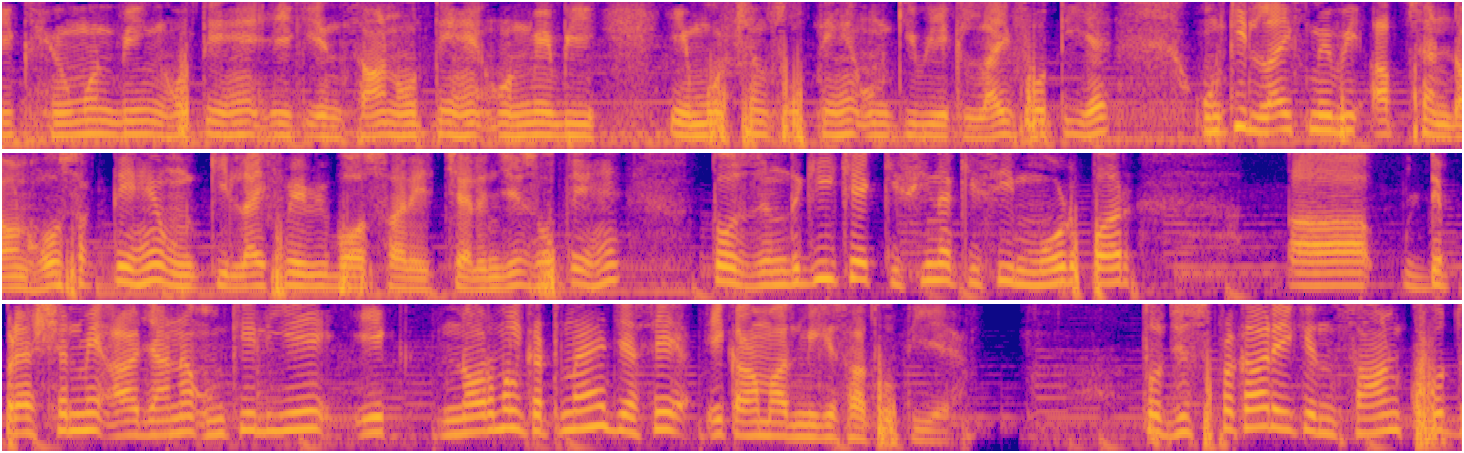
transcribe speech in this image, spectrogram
एक ह्यूमन बीइंग होते हैं, एक इंसान होते हैं, उनमें भी इमोशंस होते हैं, उनकी भी एक लाइफ होती है। उनकी लाइफ में भी अप्स एंड डाउन हो सकते हैं, उनकी लाइफ में भी बहुत सारे चैलेंजेस होते हैं। तो ज़िंदगी के किसी न किसी मोड पर डिप्रेशन में आ जाना उनके लिए एक नॉर्मल घटना है, जैसे एक आम आदमी के साथ होती है। तो जिस प्रकार एक इंसान खुद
